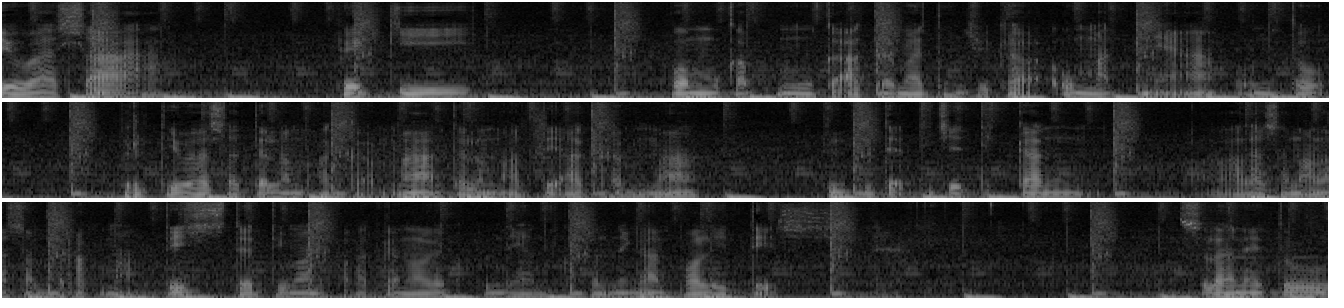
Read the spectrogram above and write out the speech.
dewasa bagi pemuka-pemuka agama dan juga umatnya untuk berdewasa dalam agama dalam arti agama itu tidak dijadikan alasan-alasan pragmatis dan dimanfaatkan oleh kepentingan-kepentingan politis selain itu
